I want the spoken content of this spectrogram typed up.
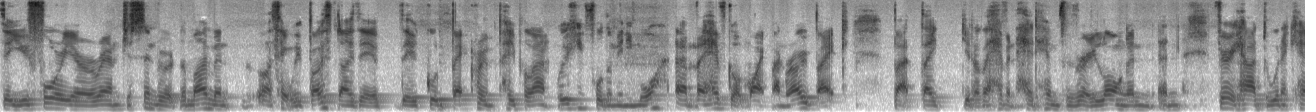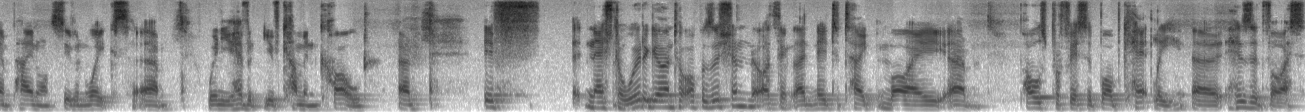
the euphoria around Jacinda at the moment, I think we both know their their good backroom people aren't working for them anymore. Um, they have got Mike Munro back, but they you know they haven't had him for very long, and, and very hard to win a campaign on seven weeks um, when you haven't you've come in cold. Um, if National were to go into opposition, I think they'd need to take my um, polls professor Bob Catley uh, his advice,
